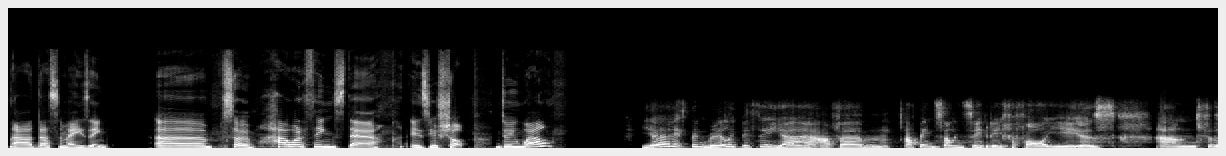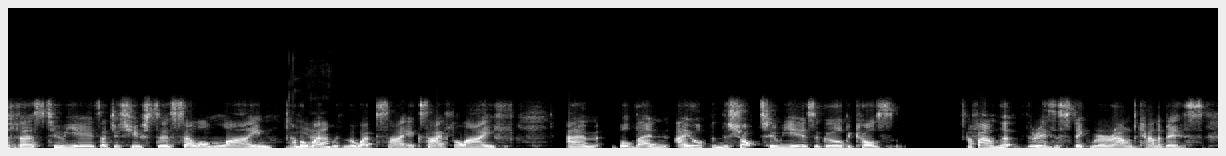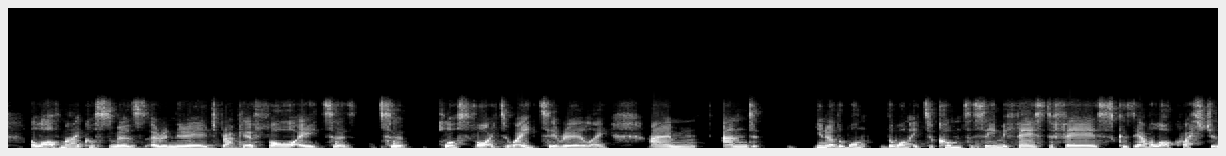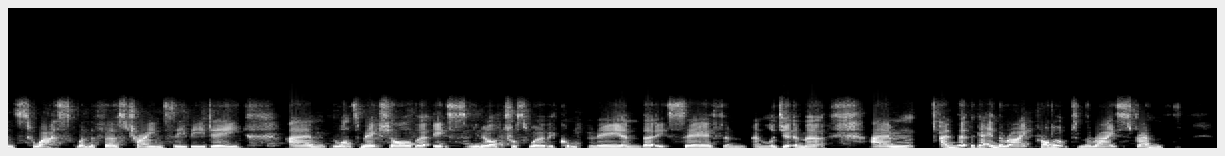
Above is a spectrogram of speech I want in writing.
Uh, that's amazing. Um, so, how are things there? Is your shop doing well? Yeah, it's been really busy. Yeah, I've um I've been selling CBD for four years, and for the first two years, I just used to sell online. Have yeah. a web with my website, Excite for Life. Um, but then I opened the shop two years ago because I found that there is a stigma around cannabis. A lot of my customers are in the age bracket of 40 to, to plus 40 to 80, really. Um, and you know, they want they wanted to come to see me face to face because they have a lot of questions to ask when they're first trying CBD. Um, they want to make sure that it's you know a trustworthy company and that it's safe and, and legitimate, um, and that they're getting the right product and the right strength.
